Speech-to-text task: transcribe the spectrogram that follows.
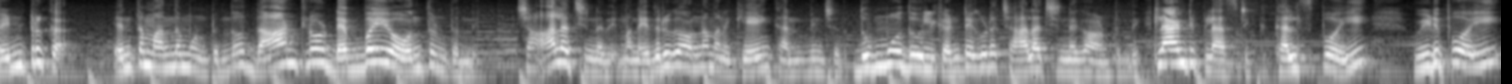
వెంట్రుక ఎంత మందం ఉంటుందో దాంట్లో డెబ్బై వంతు ఉంటుంది. చాలా చిన్నది. మన ఎదురుగా ఉన్న మనకి ఏం కనిపించదు. దుమ్ము ధూళి కంటే కూడా చాలా చిన్నగా ఉంటుంది. ఇట్లాంటి ప్లాస్టిక్ కలిసిపోయి విడిపోయి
